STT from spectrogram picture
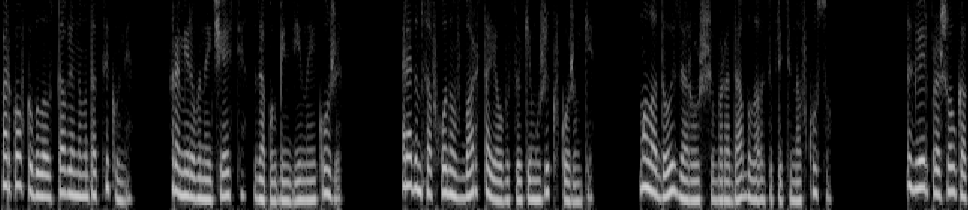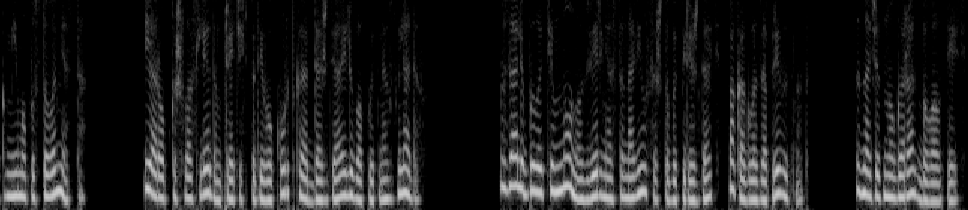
Парковка была уставлена мотоциклами. Хромированные части, запах бензина и кожи. Рядом со входом в бар стоял высокий мужик в кожанке. Молодой, заросший борода была заплетена в косу. Зверь прошел как мимо пустого места — я робко шла следом, прячась под его курткой от дождя и любопытных взглядов. В зале было темно, но зверь не остановился, чтобы переждать, пока глаза привыкнут. Значит, много раз бывал здесь.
